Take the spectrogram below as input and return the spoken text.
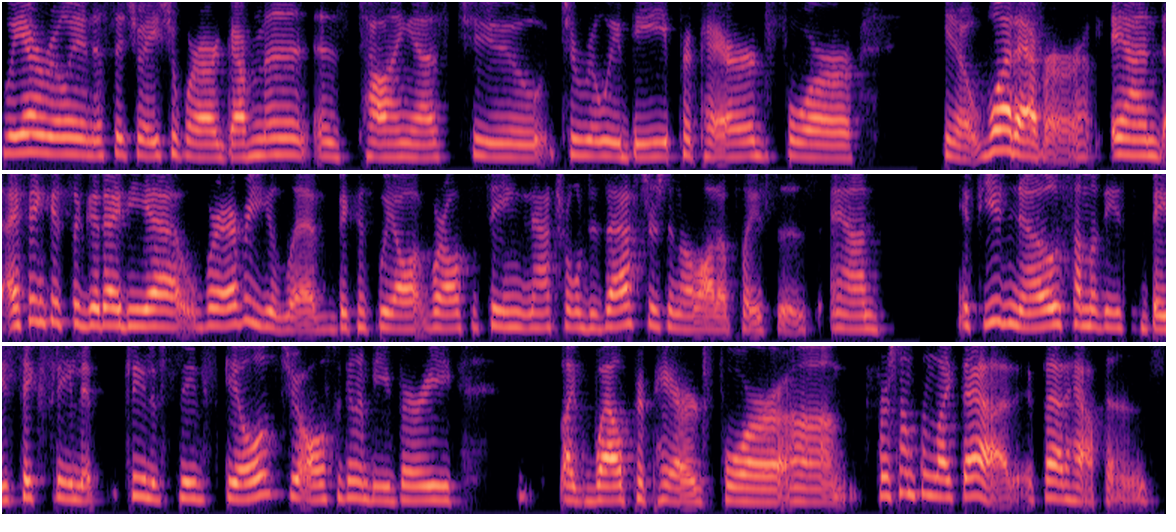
we are really in a situation where our government is telling us to to really be prepared for you know whatever. And i think it's a good idea wherever you live because we all we're also seeing natural disasters in a lot of places. And if you know some of these basic friluftsliv skills you're also going to be very like well prepared for um, for something like that if that happens.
